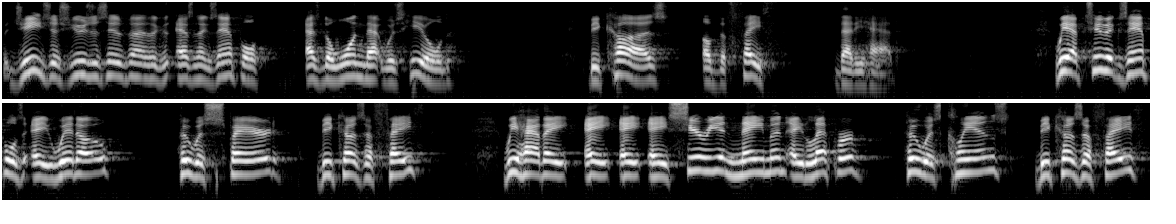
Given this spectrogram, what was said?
But Jesus uses him as an example as the one that was healed because of the faith that he had. We have two examples a widow who was spared because of faith. We have a, a, a, a Syrian Naaman, a leper, who was cleansed because of faith.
